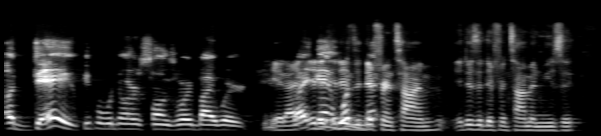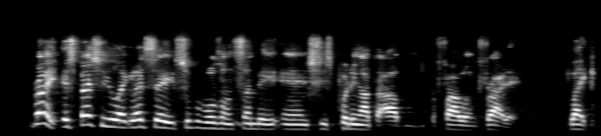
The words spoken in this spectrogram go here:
a day people would know her songs word by word. Yeah, that, Right, it, it is a different time. It is a different time in music. Right, especially like let's say Super Bowl's on Sunday and she's putting out the album the following Friday. Like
